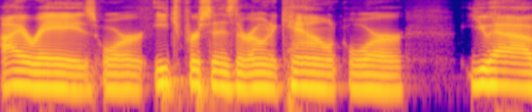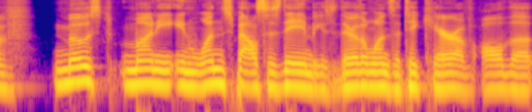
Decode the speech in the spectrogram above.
IRAs or each person has their own account or you have most money in one spouse's name because they're the ones that take care of all the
